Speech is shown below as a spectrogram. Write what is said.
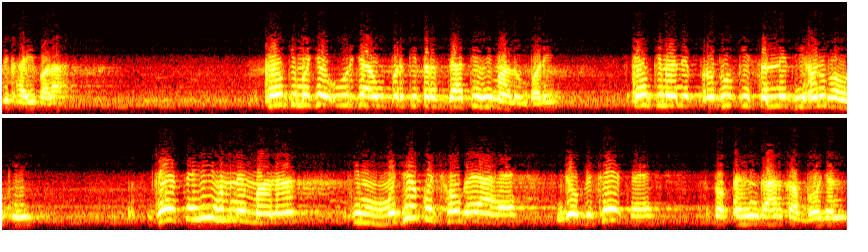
दिखाई पड़ा, क्योंकि मुझे ऊर्जा ऊपर की तरफ़ जाती हुई मालूम पड़ी क्योंकि मैंने प्रभु की सन्निधि अनुभव की। जैसे ही हमने माना कि मुझे कुछ हो गया है, जो विशेष है तो अहंकार का भोजन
